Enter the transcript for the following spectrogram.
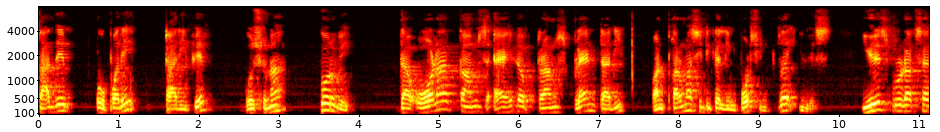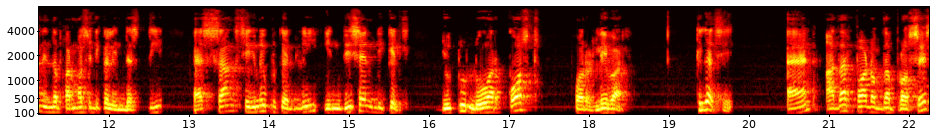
তাদের ওপরে তারিফের ঘোষণা করবে। The order comes ahead of Trump's plan tariff on pharmaceutical imports into the US US production in the pharmaceutical industry has sunk significantly in recent decades due to lower cost for labour ঠিক আছে? And other part of the process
